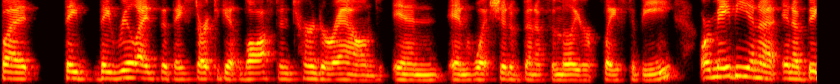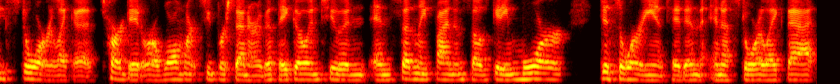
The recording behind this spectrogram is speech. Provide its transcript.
but they they realize that they start to get lost and turned around in in what should have been a familiar place to be or maybe in a in a big store like a target or a walmart supercenter that they go into and and suddenly find themselves getting more disoriented in in a store like that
